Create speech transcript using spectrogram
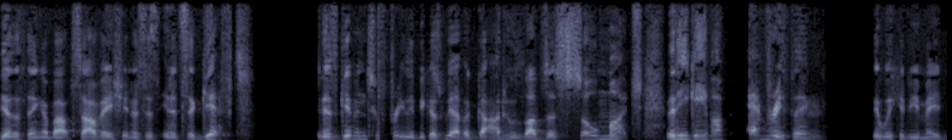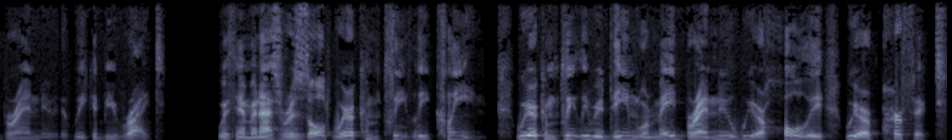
The other thing about salvation is, is it's a gift. It is given to freely because we have a God who loves us so much that he gave up everything that we could be made brand new, that we could be right with Him. And as a result, we're completely clean. We are completely redeemed. We're made brand new. We are holy. We are perfect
